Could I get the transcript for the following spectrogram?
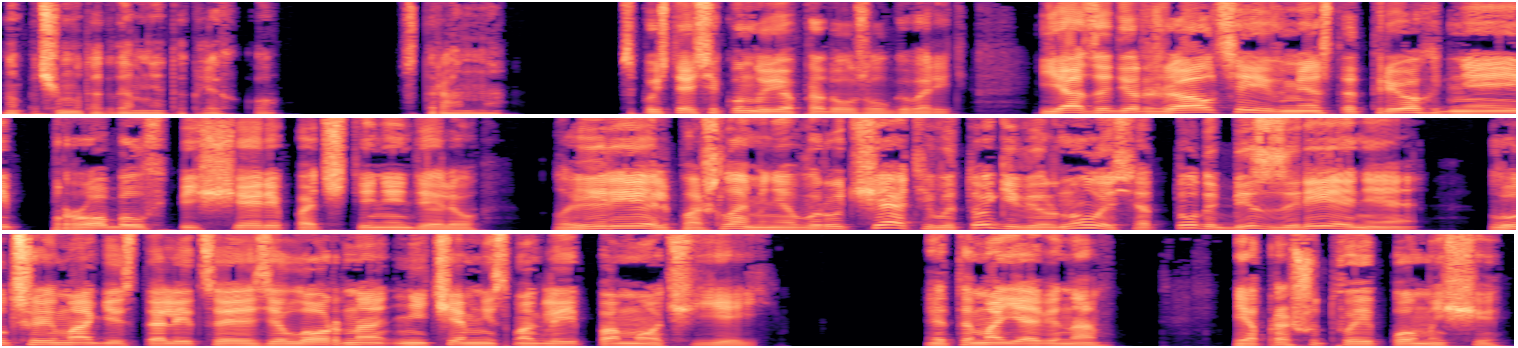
Но почему тогда мне так легко? Странно. Спустя секунду я продолжил говорить. Я задержался и вместо трех дней пробыл в пещере почти неделю. Лаириэль пошла меня выручать и в итоге вернулась оттуда без зрения. Лучшие маги столицы Зелорна ничем не смогли помочь ей. Это моя вина. Я прошу твоей помощи.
